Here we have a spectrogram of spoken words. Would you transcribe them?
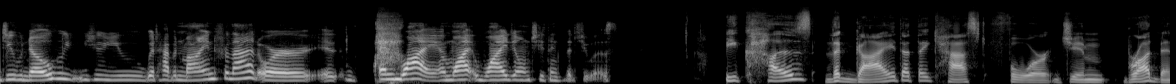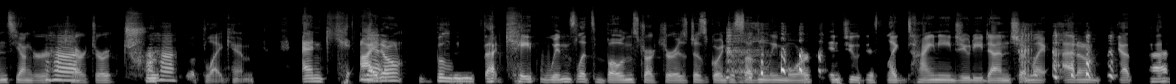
do you know who who you would have in mind for that, or and why? And why why don't you think that she was? because the guy that they cast for Jim Broadbent's younger Uh-huh. character truly Uh-huh. looked like him. And Ka- I don't believe that Kate Winslet's bone structure is just going to suddenly morph into this like tiny Judi Dench. I'm like, I don't get that.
